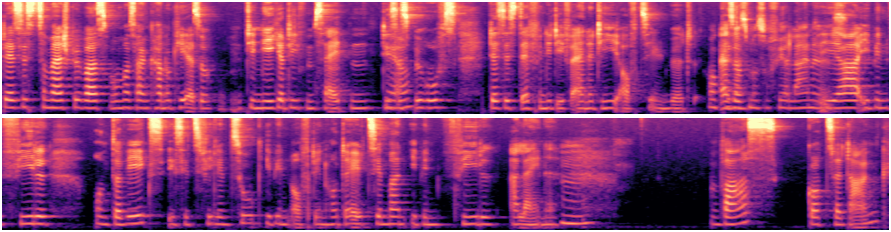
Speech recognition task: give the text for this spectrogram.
das ist zum Beispiel was, wo man sagen kann, okay, also die negativen Seiten dieses ja. Berufs, das ist definitiv eine, die aufzählen wird. Okay, also, dass man so viel alleine ist. Ja, ich bin viel unterwegs, ich sitze viel im Zug, ich bin oft in Hotelzimmern, ich bin viel alleine. Mhm. Was, Gott sei Dank,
